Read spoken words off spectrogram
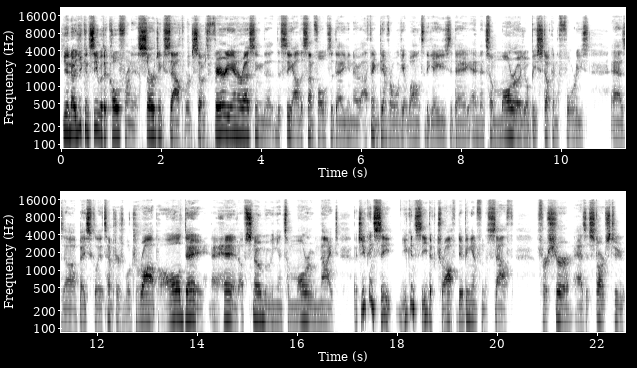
you know, you can see where the cold front is surging southward. So it's very interesting to, to see how this unfolds today. You know, I think Denver will get well into the 80s today. And then tomorrow you'll be stuck in the 40s as uh, basically the temperatures will drop all day ahead of snow moving in tomorrow night. But you can see, you can see the trough dipping in from the south for sure as it starts to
